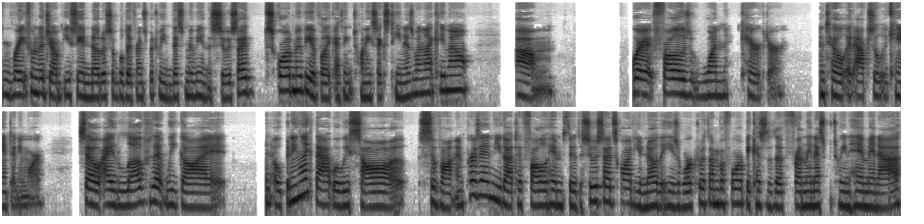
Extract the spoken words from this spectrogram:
right from the jump, you see a noticeable difference between this movie and the Suicide Squad movie of like I think 2016 is when that came out. Um, where it follows one character until it absolutely can't anymore. So I love that we got an opening like that where we saw Savant in prison. You got to follow him through the Suicide Squad. You know that he's worked with them before because of the friendliness between him and uh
